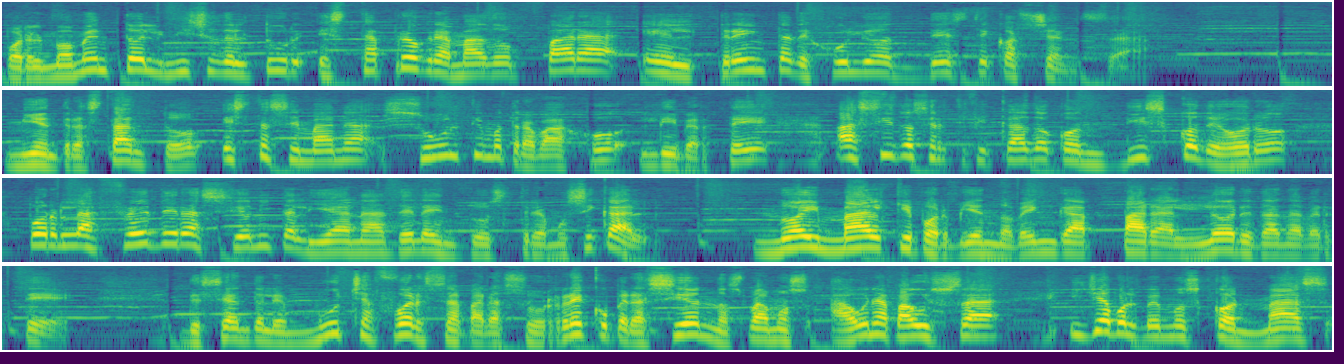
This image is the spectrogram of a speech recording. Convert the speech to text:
Por el momento el inicio del tour está programado para el 30 de julio desde Cosenza. Mientras tanto, esta semana su último trabajo, Liberté, ha sido certificado con disco de oro por la Federación Italiana de la Industria Musical. No hay mal que por bien no venga para Loredana Berté. Deseándole mucha fuerza para su recuperación, nos vamos a una pausa y ya volvemos con más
